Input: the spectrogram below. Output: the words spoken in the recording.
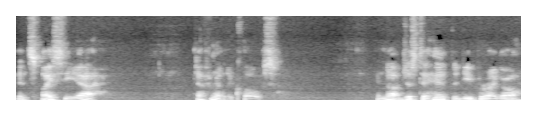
It's spicy, yeah. Definitely cloves. And not just a hint the deeper I go.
